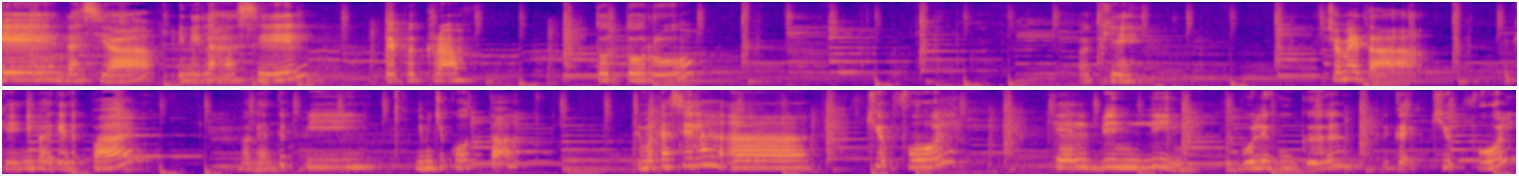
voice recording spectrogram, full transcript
Okey, dah siap. Inilah hasil paper craft Totoro. Okey. Comel tak? Okey, ini bahagian depan. Bahagian tepi. Dia macam kotak lah. Terima kasihlah uh, Cube Fold Kelvin Lin. Boleh Google dekat Cube Fold.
